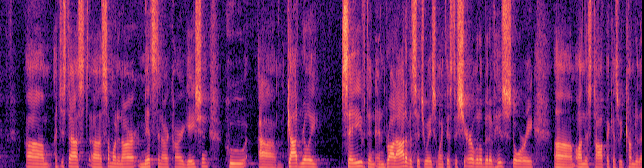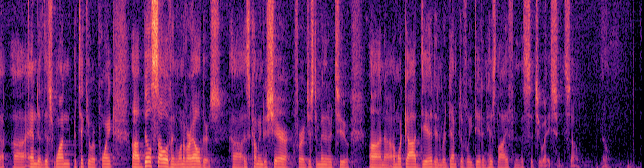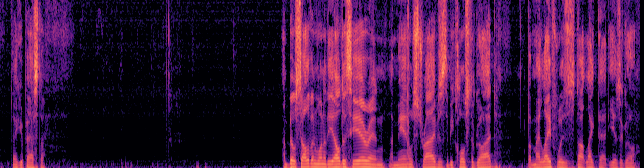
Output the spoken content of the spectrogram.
um, I just asked uh, someone in our midst, in our congregation, who um, God really saved and, and brought out of a situation like this to share a little bit of his story um, on this topic as we come to the uh, end of this one particular point. Uh, Bill Sullivan, one of our elders, uh, is coming to share for just a minute or two on, uh, on what God did and redemptively did in his life and in this situation. So, Bill. Thank you, Pastor. I'm Bill Sullivan, one of the elders here, and a man who strives to be close to God. But my life was not like that years ago.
